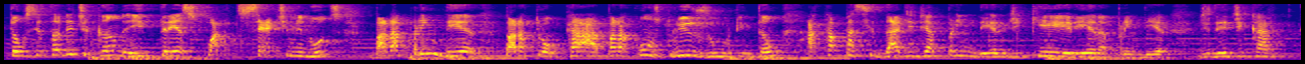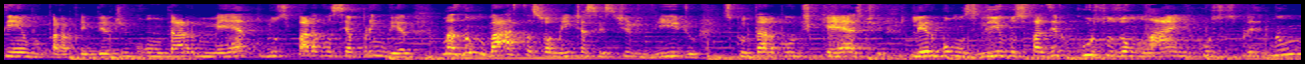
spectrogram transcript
então você está dedicando aí 3, 4, 7 minutos para aprender, para trocar, para construir junto. Então a capacidade de aprender, de querer aprender, de dedicar tempo para aprender, de encontrar métodos para você aprender. Mas não basta somente assistir vídeo, escutar podcast, ler bons livros, fazer cursos online, cursos presenciais. Não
